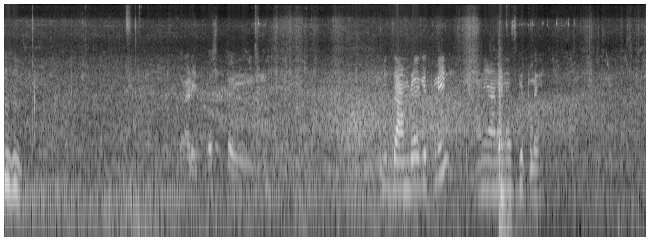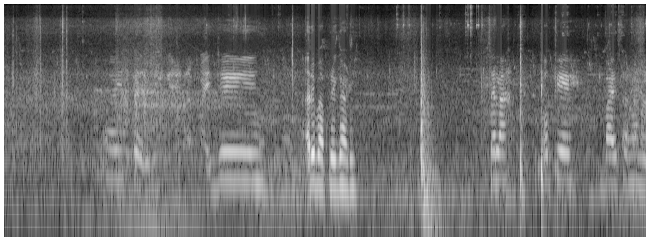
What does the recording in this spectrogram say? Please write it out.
गाडीत बसतोय. मी जांभळं घेतली आणि अननस घेतलंय. पाहिजे. अरे बापरे गाडी. चला ओके बाय सर्वांना.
